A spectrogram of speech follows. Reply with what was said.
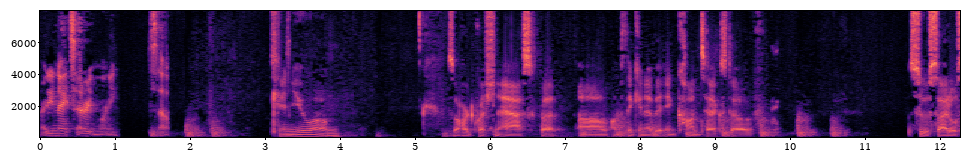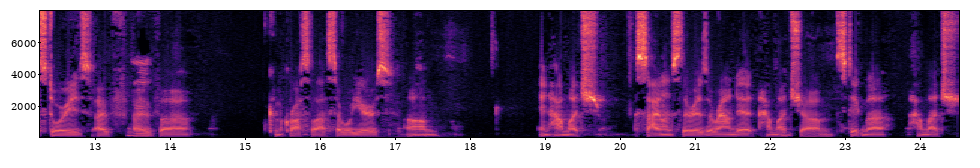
Friday night, Saturday morning. So, can you? Um, it's a hard question to ask, but um, I'm thinking of it in context of suicidal stories I've Mhm. I've uh, come across the last several years, um, and how much silence there is around it, how much um, stigma, how much.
